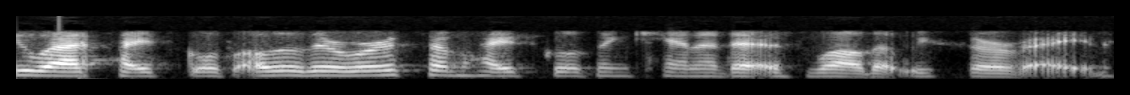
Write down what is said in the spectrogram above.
U.S. high schools, although there were some high schools in Canada as well that we surveyed.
